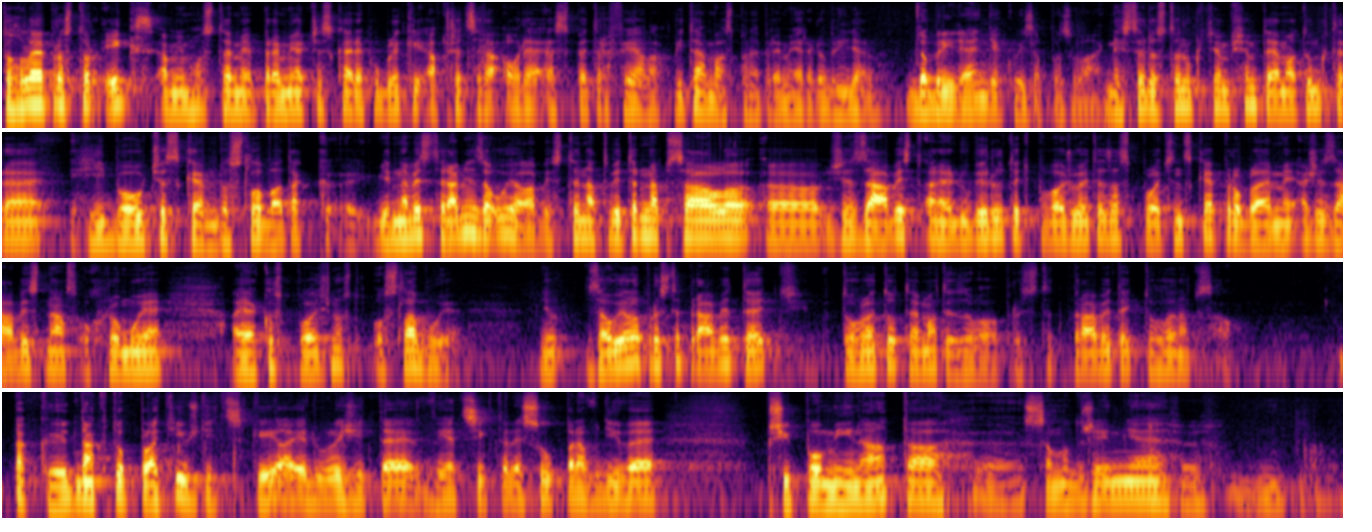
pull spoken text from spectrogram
Tohle je Prostor X a mým hostem je premiér České republiky a předseda ODS Petr Fiala. Vítám vás, pane premiére, dobrý den. Dobrý den, děkuji za pozvání. Než se dostanu k těm všem tématům, které hýbou Českém doslova, tak jedna věc, která mě zaujala. Vy jste na Twitter napsal, eh, že závist a nedůvěru teď považujete za společenské problémy a že závist nás ochromuje a jako společnost oslabuje. Mě zaujalo, proč jste právě teď tohle to tematizoval, proč jste právě teď tohle napsal. Tak jednak to platí vždycky a je důležité věci, které jsou pravdivé, připomínat a e, samozřejmě e,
